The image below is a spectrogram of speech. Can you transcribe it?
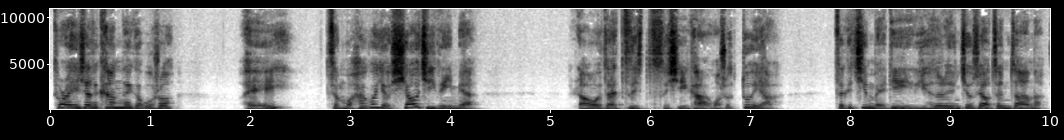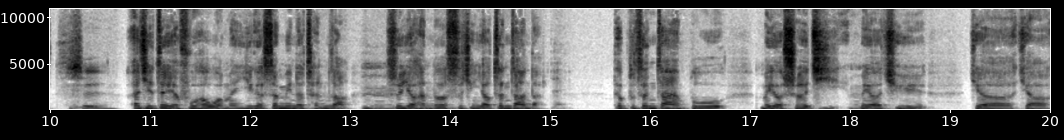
突然一下子看那个，我说，哎，怎么还会有消极的一面？然后我再自己仔细一看，我说，对呀、这个进美地，有些人就是要征战了，是而且这也符合我们一个生命的成长，嗯，是有很多事情要征战的。对，都不征战，不没有舍己，没有去叫叫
